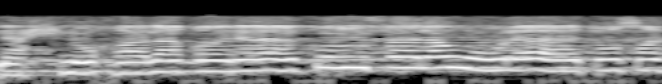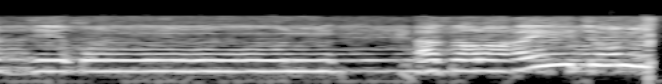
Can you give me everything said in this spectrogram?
نحن خلقناكم فلولا تصدقون. أفرأيتم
